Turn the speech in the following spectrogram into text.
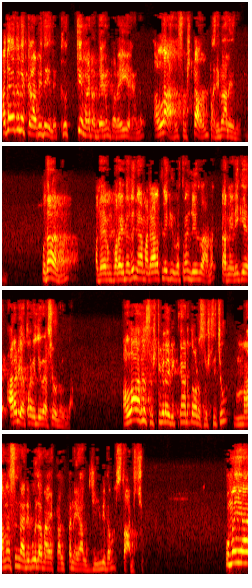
അദ്ദേഹത്തിന്റെ കവിതയിൽ കൃത്യമായിട്ട് അദ്ദേഹം പറയുകയാണ് അള്ളാഹു സൃഷ്ടാവും പരിപാലകനും ഉദാഹരണം അദ്ദേഹം പറയുന്നത് ഞാൻ മലയാളത്തിലേക്ക് വിവർത്തനം ചെയ്തതാണ് കാരണം എനിക്ക് അറബി അത്ര വലിയ വശമൊന്നുമില്ല അള്ളാഹു സൃഷ്ടികളെ വിജ്ഞാനത്തോടെ സൃഷ്ടിച്ചു. മനസ്സിന് അനുകൂലമായ കൽപ്പനയാൽ ജീവിതം സ്ഥാപിച്ചു. ഉമയ്യ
